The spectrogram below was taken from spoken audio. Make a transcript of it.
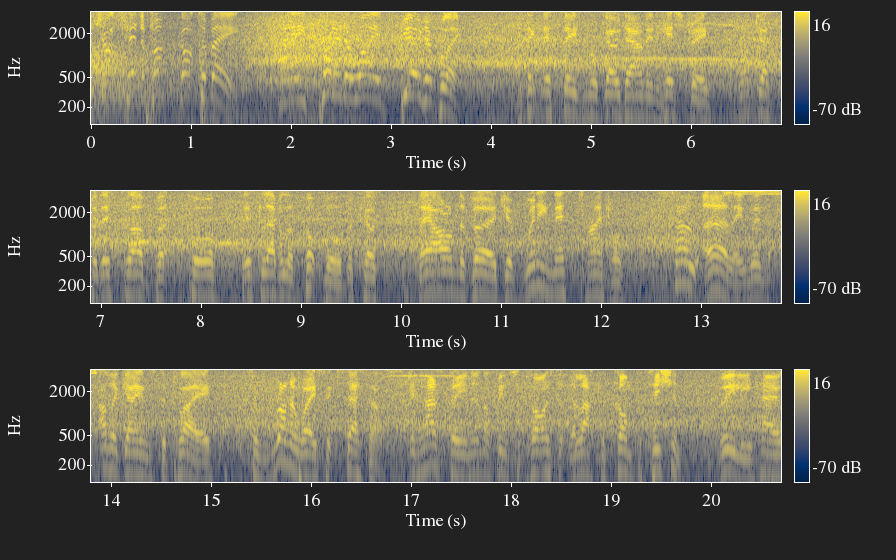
The shot's hit the pump, got to be. And he's put it away beautifully. I think this season will go down in history, not just for this club, but for this level of football, because they are on the verge of winning this title so early with other games to play. It's a runaway successor. It has been, and I've been surprised at the lack of competition, really, how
